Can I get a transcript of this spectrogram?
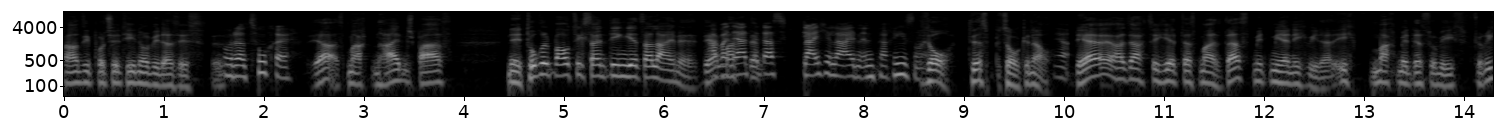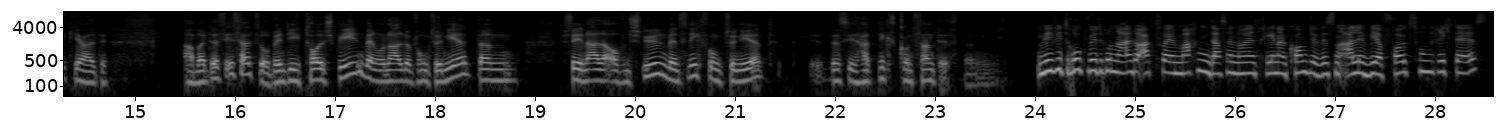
Fragen Sie Pochettino, wie das ist. Oder Tuchel? ja, es macht einen Heidenspaß. Nee, Tuchel baut sich sein Ding jetzt alleine. Der Aber macht, der hatte das gleiche Leiden in Paris. meine so, das, so genau. Ja. Der sagt sich jetzt, das macht das mit mir nicht wieder. Ich mache mir das so, wie ich es für richtig halte. Aber das ist halt so. Wenn die toll spielen, wenn Ronaldo funktioniert, dann stehen alle auf den Stühlen. Wenn es nicht funktioniert, das hat nichts Konstantes. Dann Wie viel Druck wird Ronaldo aktuell machen, dass ein neuer Trainer kommt? Wir wissen alle, wie erfolgshungrig der ist.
